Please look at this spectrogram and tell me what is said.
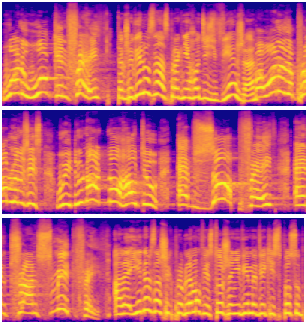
want to walk in faith, Także wielu z nas pragnie chodzić w wierze, but one of the problems is we do not know how to absorb faith and transmit faith. ale jednym z naszych problemów jest to, że nie wiemy w jaki sposób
